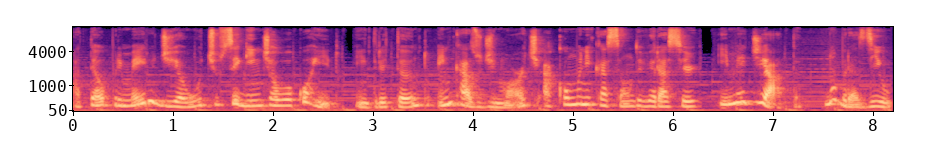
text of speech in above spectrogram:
até o primeiro dia útil seguinte ao ocorrido. Entretanto, em caso de morte, a comunicação deverá ser imediata. No Brasil,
